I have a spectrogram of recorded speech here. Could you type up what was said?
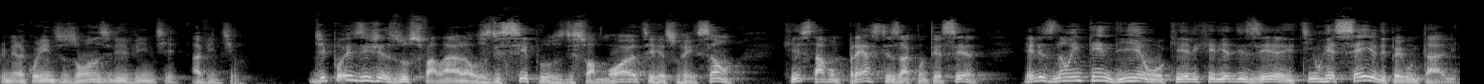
1 Coríntios 11, de 20 a 21. Depois de Jesus falar aos discípulos de sua morte e ressurreição, que estavam prestes a acontecer, eles não entendiam o que ele queria dizer e tinham receio de perguntar-lhe.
